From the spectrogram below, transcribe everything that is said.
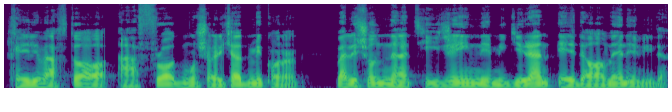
خیلی وقتا افراد مشارکت می‌کنن ولی چون نتیجه نمی‌گیرن ادامه نمیدن.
